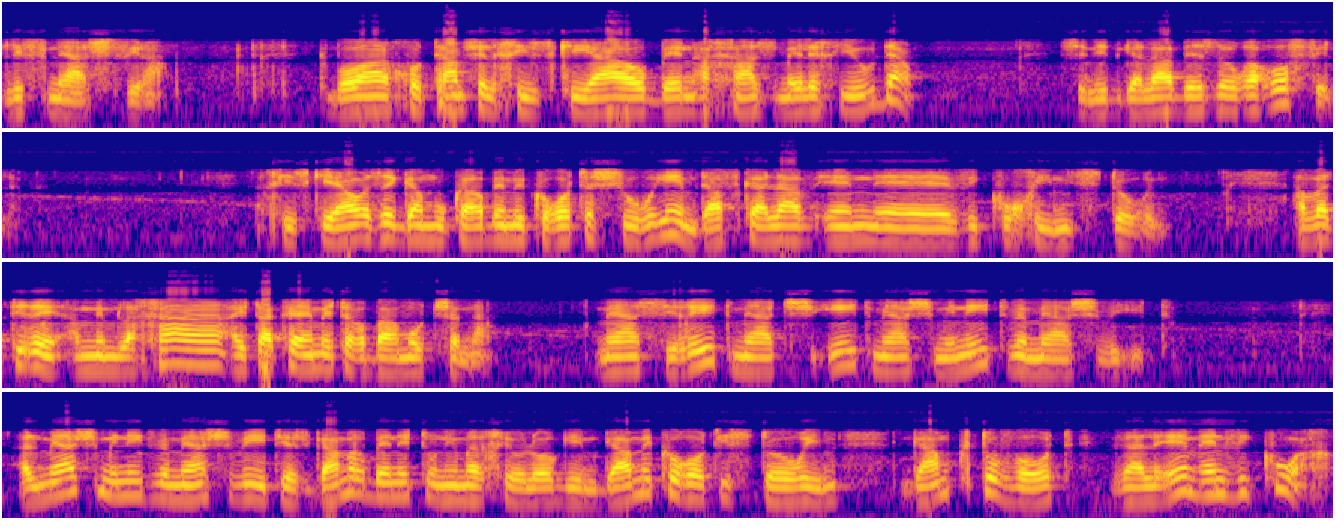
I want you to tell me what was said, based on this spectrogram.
לפני הספירה. כמו החותם של חזקיהו בן אחז מלך יהודה, שנתגלה באזור האופל. חזקיהו הזה גם מוכר במקורות אשוריים, דווקא עליו אין אה, ויכוחים היסטוריים. אבל תראה, הממלכה הייתה קיימת 400 שנה, מאה עשירית, מאה תשיעית, מאה שמינית ומאה שביעית. על מאה שמינית ומאה שביעית יש גם הרבה נתונים ארכיאולוגיים, גם מקורות היסטוריים, גם כתובות, ועליהם אין ויכוח.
